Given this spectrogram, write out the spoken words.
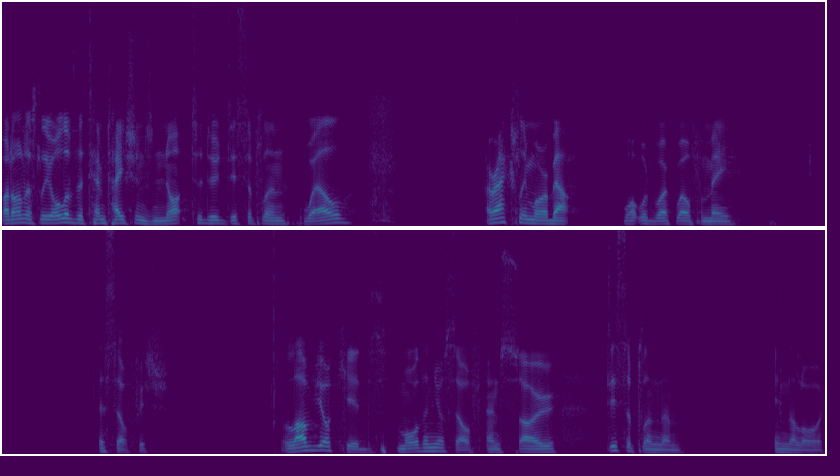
But honestly, all of the temptations not to do discipline well are actually more about what would work well for me. They're selfish. Love your kids more than yourself, and so discipline them in the Lord.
